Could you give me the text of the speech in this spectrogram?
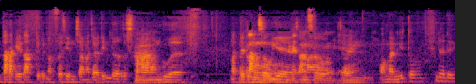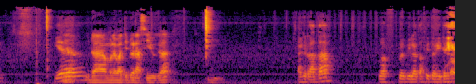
cara kita keepin conversation sama cewek tinder terus Hmm. pengalaman gue ngedate Ketemu, langsung ya ngedate sama langsung, cewek ya. yang online gitu. Udah deh. Ya ya. udah melewati durasi juga. Hmm. akhir kata wabila taufiq hidayah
